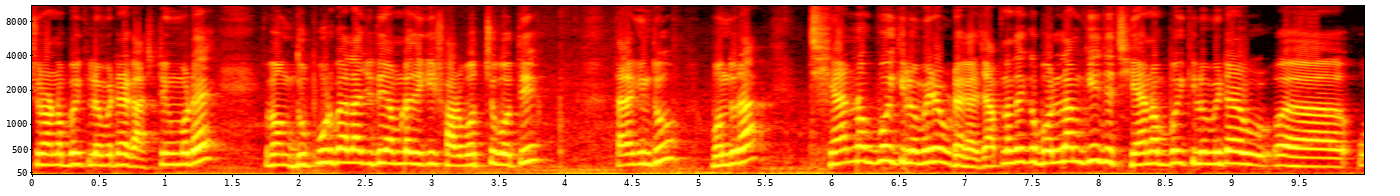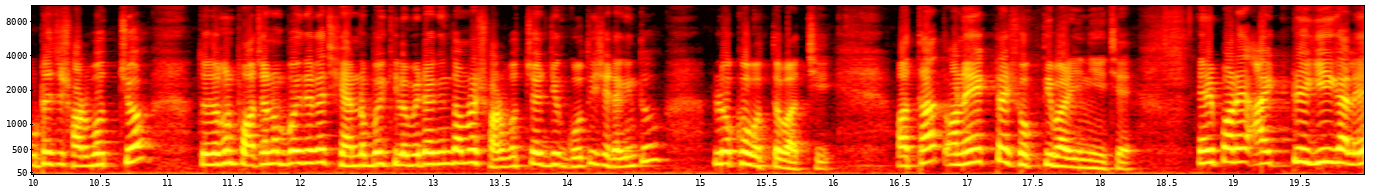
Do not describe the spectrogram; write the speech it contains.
চুরানব্বই কিলোমিটার গাস্টিং মোড়ে এবং দুপুরবেলা যদি আমরা দেখি সর্বোচ্চ গতি, তাহলে কিন্তু বন্ধুরা ছিয়ানব্বই কিলোমিটার উঠে গেছে। আপনাদেরকে বললাম কি যে ছিয়ানব্বই কিলোমিটার উঠেছে সর্বোচ্চ। তো দেখুন পঁচানব্বই থেকে ছিয়ানব্বই কিলোমিটার কিন্তু আমরা সর্বোচ্চের যে গতি, সেটা কিন্তু লক্ষ্য করতে পারছি। অর্থাৎ অনেকটাই শক্তি বাড়িয়ে নিয়েছে। এরপরে আরেকটু এগিয়ে গেলে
